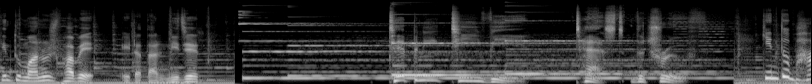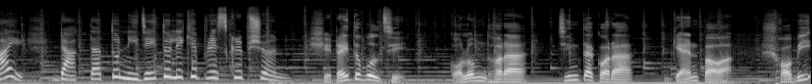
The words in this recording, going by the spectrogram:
কিন্তু মানুষ ভাবে এটা তার নিজের। Truth. কিন্তু ভাই ডাক্তার তো নিজেই তো লিখে প্রেসক্রিপশন সেটাই তো বলছি কলম ধরা চিন্তা করা জ্ঞান পাওয়া সবই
